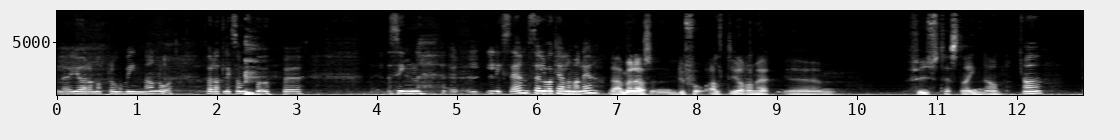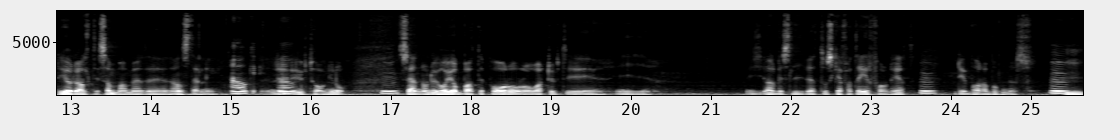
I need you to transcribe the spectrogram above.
eller göra något prov innan då för att liksom få upp eh, sin eh, licens eller vad kallar man det? Nej men alltså du får alltid göra de här eh, fystesterna innan. Ja, Det gör du alltid i samband med eh, anställning. ja okej. Eller Ja. uttagning då. Mm. Sen om du har jobbat ett par år och varit ute i, i, i arbetslivet och skaffat dig erfarenhet. Mm. Det är bara bonus. Mm. Mm.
